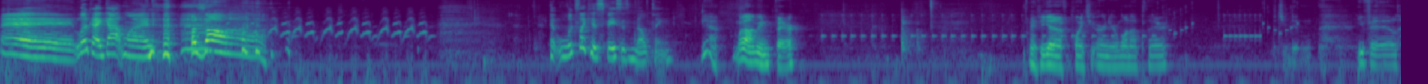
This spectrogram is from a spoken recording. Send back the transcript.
Hey, look, I got one. Huzzah! it looks like his face is melting. yeah, well, I mean, fair. If you get enough points, you earn your one up there. But you didn't. You failed.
